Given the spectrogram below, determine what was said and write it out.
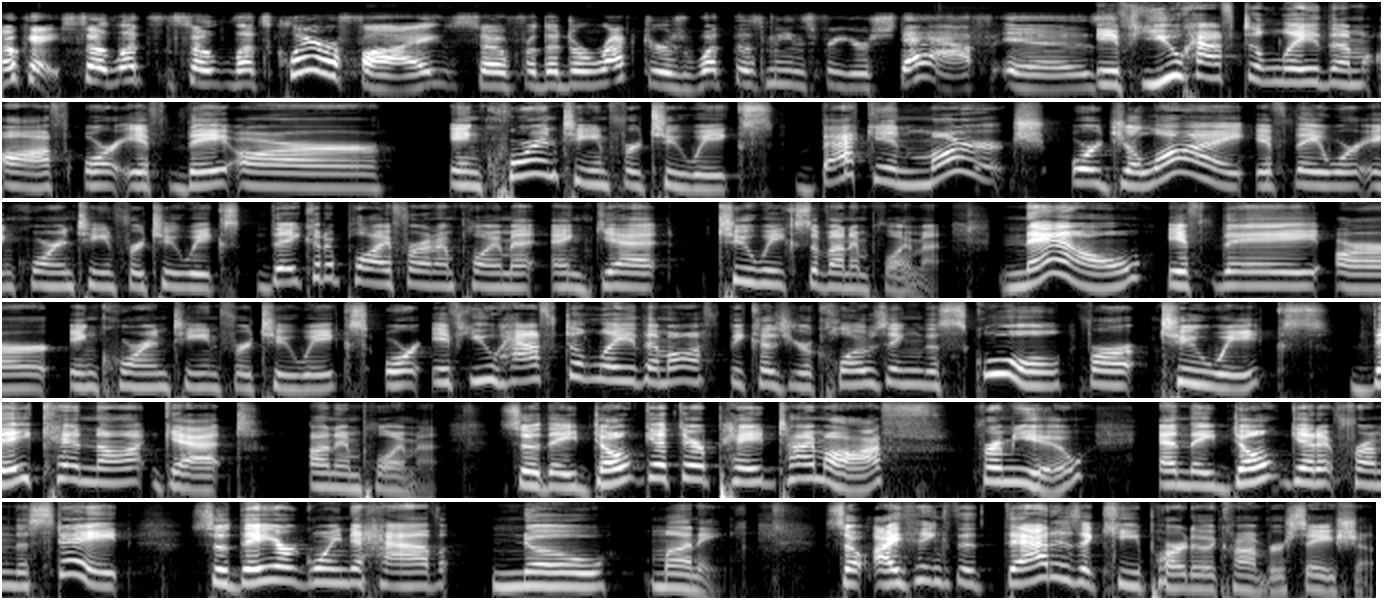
Okay, so let's so let's clarify. So for the directors, what this means for your staff is if you have to lay them off or if they are in quarantine for 2 weeks, back in March or July if they were in quarantine for 2 weeks, they could apply for unemployment and get two weeks of unemployment. Now, if they are in quarantine for two weeks, or if you have to lay them off because you're closing the school for two weeks, they cannot get unemployment. So they don't get their paid time off from you and they don't get it from the state. So they are going to have no money. So I think that that is a key part of the conversation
